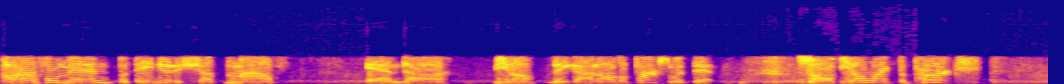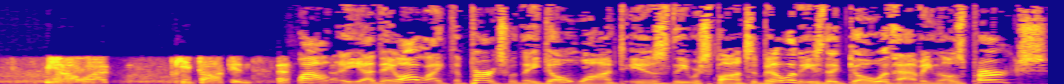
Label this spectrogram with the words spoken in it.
powerful men, but they knew to shut the mouth, and uh, you know they got all the perks with it. So if you don't like the perks, you know what? Keep talking. Well, yeah, they all like the perks. What they don't want is the responsibilities that go with having those perks.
